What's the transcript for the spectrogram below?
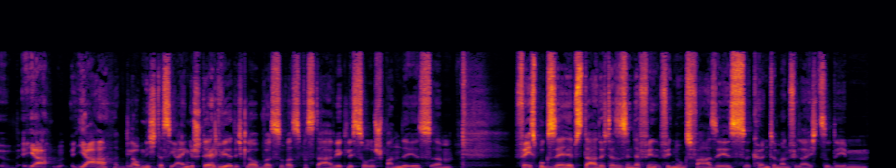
äh, ja, ja, glaube nicht, dass sie eingestellt wird. Ich glaube, was, was, was da wirklich so das Spannende ist, ähm, Facebook selbst, dadurch, dass es in der Findungsphase ist, könnte man vielleicht zu dem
